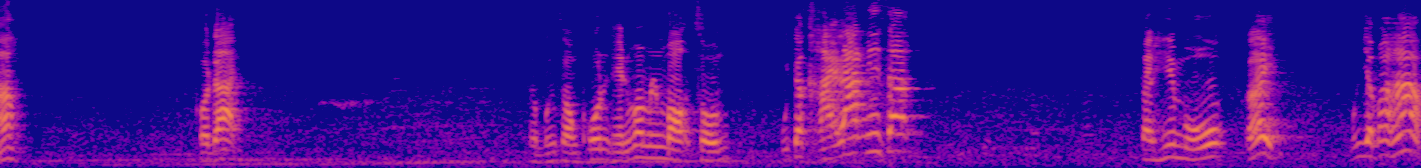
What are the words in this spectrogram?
อะก็ได้ ถ้ามึงสองคนเห็นว่ามันเหมาะสม กูจะขายร้านนี้ซะ แต่เฮียหมู เฮ้ย มึงอย่ามาห้าม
